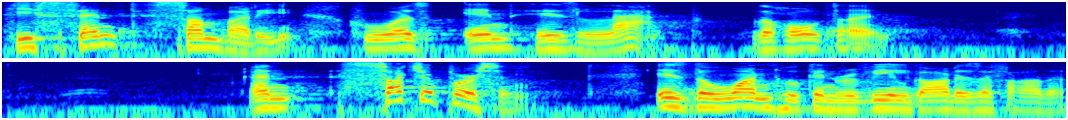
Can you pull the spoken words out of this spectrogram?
he sent somebody who was in his lap the whole time. And such a person is the one who can reveal God as a father.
